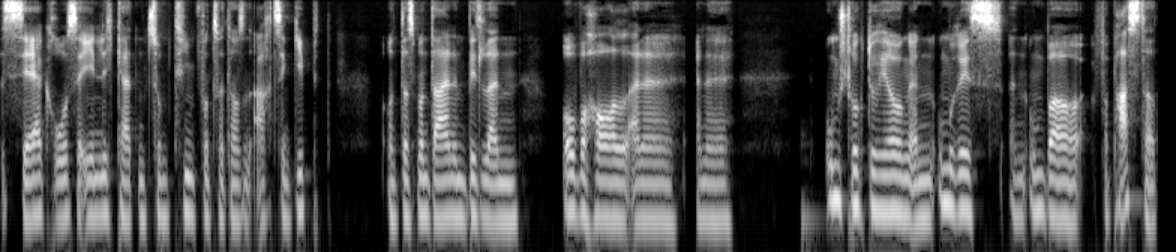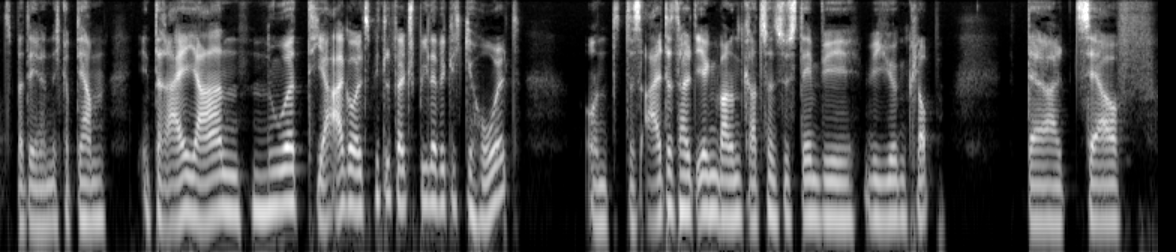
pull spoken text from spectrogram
sehr große Ähnlichkeiten zum Team von 2018 gibt und dass man da ein bisschen ein Overhaul, eine, eine Umstrukturierung, einen Umriss, einen Umbau verpasst hat bei denen. Ich glaube, die haben in drei Jahren nur Thiago als Mittelfeldspieler wirklich geholt und das altert halt irgendwann und gerade so ein System wie, wie Jürgen Klopp, der halt sehr auf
